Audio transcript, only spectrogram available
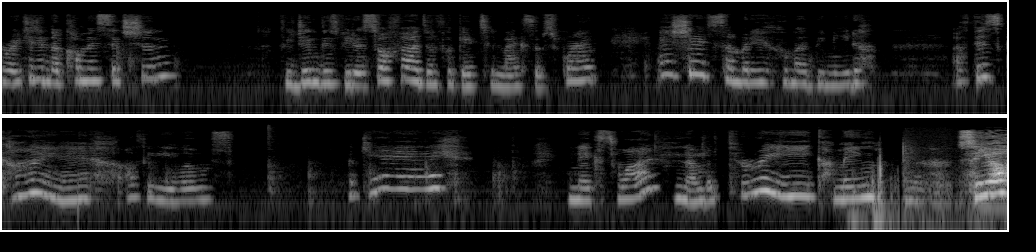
Write it in the comment section. You enjoyed this video so far, don't forget to like, subscribe, and share it to somebody who might be need of this kind of videos. Okay. Next one, number three, coming. So yeah,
